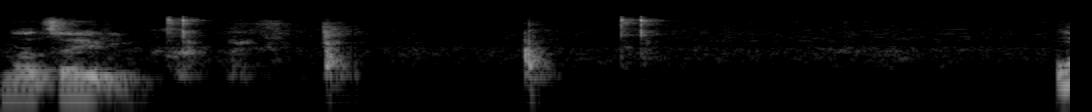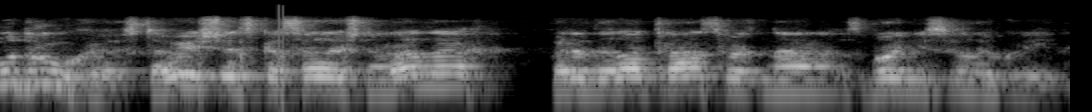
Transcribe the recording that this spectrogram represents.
На цей рік. Удруге, Ставищенська селищна рада передала трансферт на Збройні Сили України.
